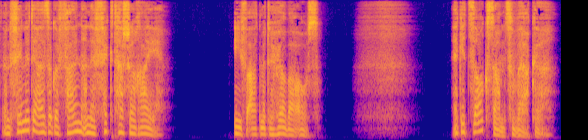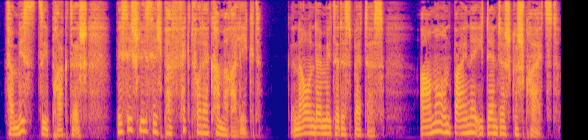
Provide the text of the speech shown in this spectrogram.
Dann findet er also Gefallen an Effekthascherei. Eve atmete hörbar aus. Er geht sorgsam zu Werke, vermisst sie praktisch, bis sie schließlich perfekt vor der Kamera liegt, genau in der Mitte des Bettes, Arme und Beine identisch gespreizt.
